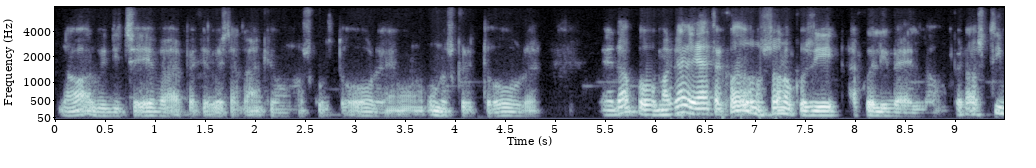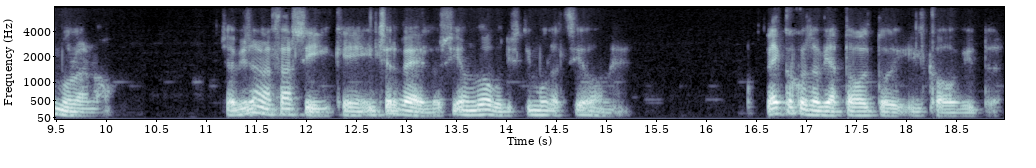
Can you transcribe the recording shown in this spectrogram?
no? lui diceva, perché lui è stato anche uno scultore, uno scrittore, e dopo magari le altre cose non sono così a quel livello, però stimolano cioè bisogna far sì che il cervello sia un luogo di stimolazione. Ecco cosa vi ha tolto il Covid.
